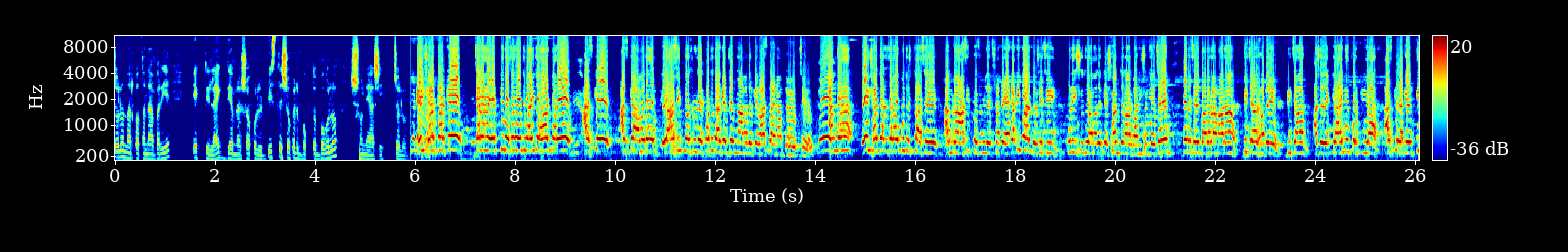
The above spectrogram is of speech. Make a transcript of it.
চলুন আর কথা না বাড়িয়ে একটি লাইক দিয়ে আমরা সকল বিশ্লেষকের বক্তব্যগুলো শুনে আসি। চলুন। এই সরকারকে যারা একটি বছর অতিবাহিত হওয়ার পরে আজকে আজকে আমাদের আসিফ নজরুলের পদত্যাগের জন্য আমাদেরকে রাস্তায় নামতে হচ্ছে। আমরা এই যারা উপদেষ্টা আছে, আমরা আসিফ নজরুলের সাথে একাধিকবার বসেছি। উনি শুধু আমাদেরকে সান্ত্বনার বাণী শুনিয়েছেন। বলেছেন, বাবারা, মারা, বিচার হবে। বিচার আসলে একটি আইনি প্রক্রিয়া। আজকে দেখেন কি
